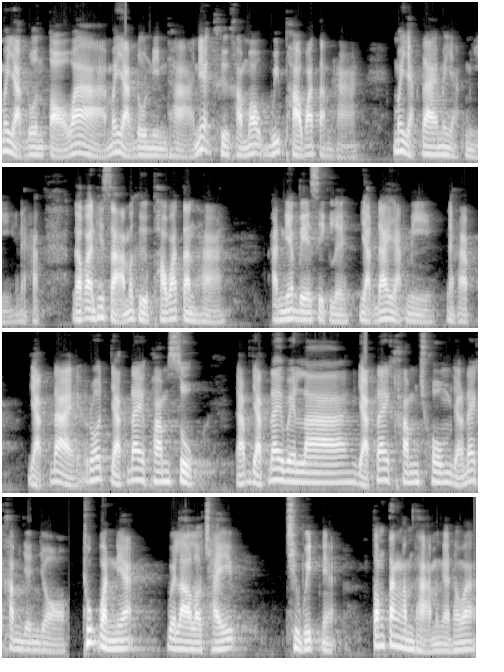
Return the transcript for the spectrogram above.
ไม่อยากโดนต่อว่าไม่อยากโดนนินทาเนี่ยคือคำว่าวิภาวะตัณหา ไม่อยากได้ไม่อยากมีนะครับ แล้วก็อันที่สามก็คือภาวะตัณหา อันนี้เบสิกเลยอยากได้อยากมีนะครับ อยากได้รถอยากได้ความสุขนะครับอยากได้เวลา อยากได้คำชม อยากได้คำเยินยอ ทุกวันเนี้ยเวลาเราใช้ชีวิตเนี่ยต้องตั้งคำถามเหมือนกันนะว่า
